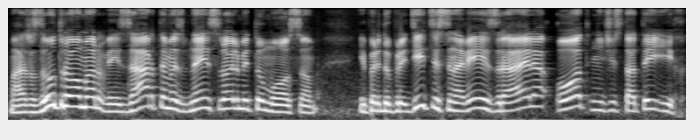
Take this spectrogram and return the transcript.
Марзут Ромар, вейзартем из бней Исраэль митумосом. И предупредите сыновей Израиля от нечистоты их.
